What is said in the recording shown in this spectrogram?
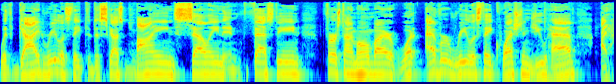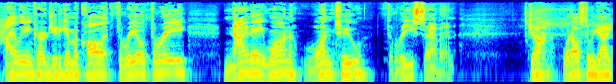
with Guide Real Estate to discuss buying, selling, investing, first time homebuyer, whatever real estate questions you have, I highly encourage you to give them a call at 303 981 1237. John, what else do we got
